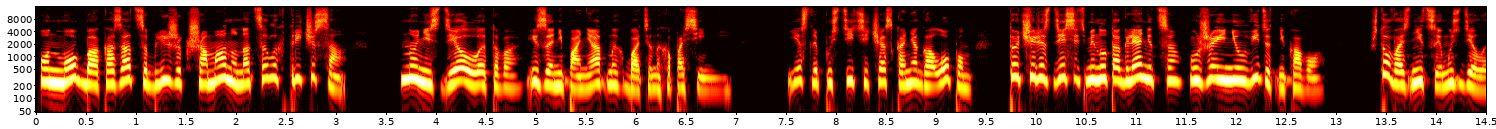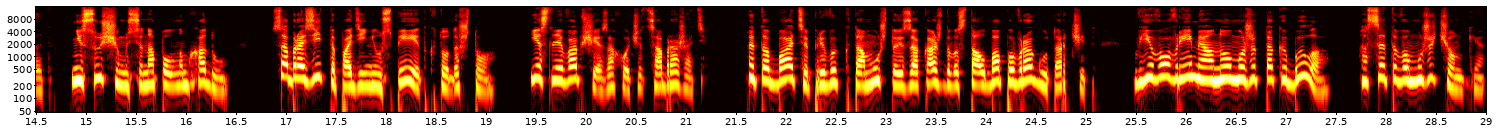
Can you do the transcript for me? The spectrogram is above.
Он мог бы оказаться ближе к шаману на целых три часа, но не сделал этого из-за непонятных батиных опасений. Если пустить сейчас коня галопом, то через десять минут оглянется, уже и не увидит никого. Что возница ему сделает, несущемуся на полном ходу? Сообразить-то поди не успеет кто да что, если вообще захочет соображать. Это батя привык к тому, что из-за каждого столба по врагу торчит. В его время оно, может, так и было. А с этого мужичонки,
